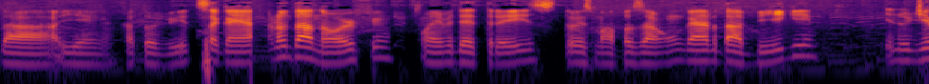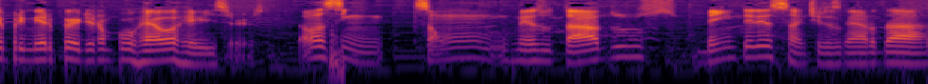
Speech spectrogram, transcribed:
da IEM Katowice, ganharam da North, um MD3, dois mapas a 1, ganharam da Big e no dia primeiro perderam pro Hellraisers. Então, assim, são resultados bem interesantes. Eles ganharam da,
